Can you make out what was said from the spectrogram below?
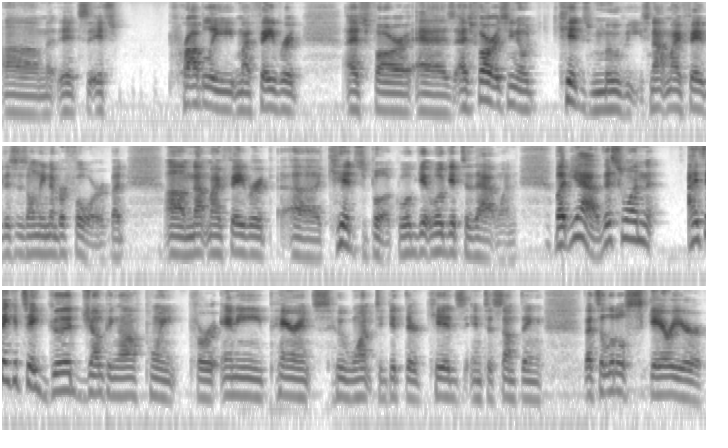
Um, it's it's probably my favorite as far as as far as you know kids movies. Not my favorite. This is only number four, but um, not my favorite uh, kids book. We'll get we'll get to that one. But yeah, this one. I think it's a good jumping off point for any parents who want to get their kids into something that's a little scarier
